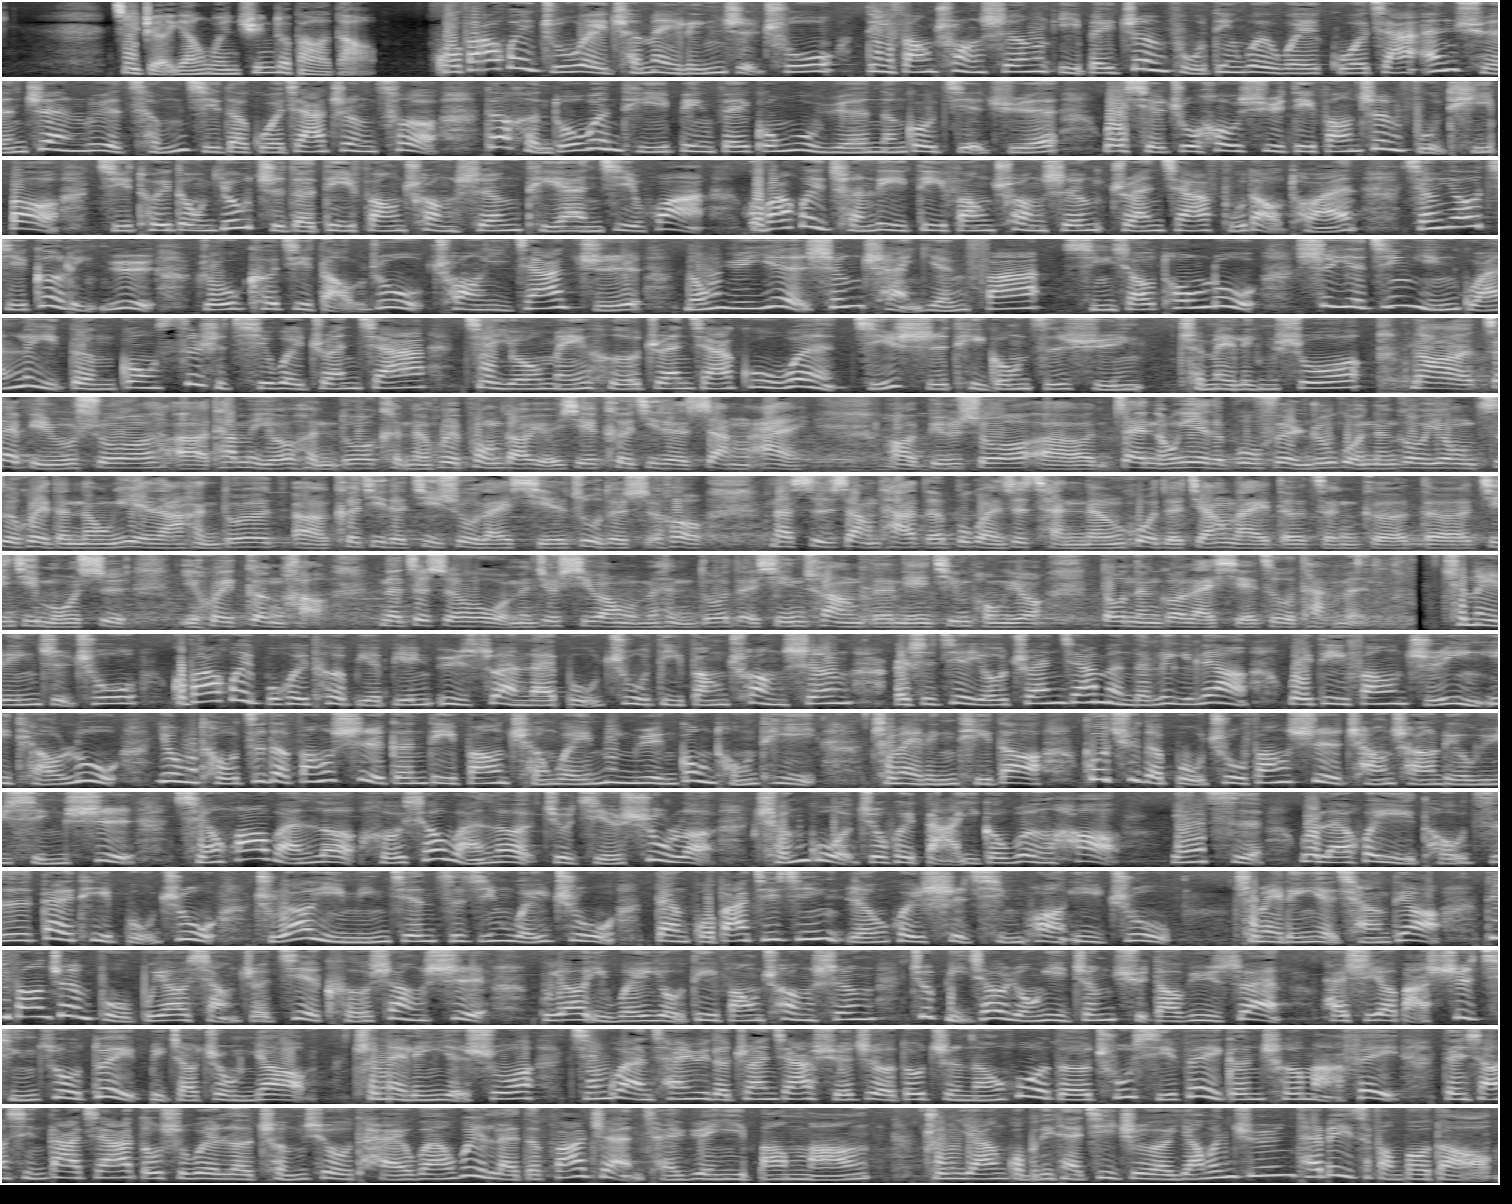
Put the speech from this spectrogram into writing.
记者杨文军的报道。国发会主委陈美玲指出，地方创生已被政府定位为国家安全战略层级的国家政策，但很多问题并非公务员能够解决。为协助后续地方政府提报及推动优质的地方创生提案计划，国发会成立地方创生专家辅导团，将邀集各领域如科技导入、创意加值、农渔业生产研发、行销通路、事业经营管理等共四十七位专家。借由媒合专家顾问及时提供咨询，陈美玲说：“那再比如说，呃，他们有很多可能会碰到有一些科技的障碍，哦，比如说，呃，在农业的部分，如果能够用智慧的农业啊，很多呃科技的技术来协助的时候，那事实上它的不管是产能或者将来的整个的经济模式也会更好。那这时候我们就希望我们很多的新创的年轻朋友都能够来协助他们。”陈美玲指出，国巴会不会特别编预算来补助地方创生，而是借由专家们的力量，为地方指引一条路，用投资的方式跟地方成为命运共同体。陈美玲提到，过去的补助方式常常流于形式，钱花完了、核销完了就结束了，成果就会打一个问号。因此，未来会以投资代替补助，主要以民间资金为主，但国发基金仍会视情况挹注。陈美玲也强调，地方政府不要想着借壳上市，不要以为有地方创生就比较容易争取到预算，还是要把事情做对比较重要。陈美玲也说，尽管参与的专家学者都只能获得出席费跟车马费，但相信大家都是为了成就台湾未来的发展才愿意帮忙。中央广播电台记者杨文君台北采访报道。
